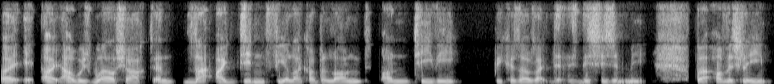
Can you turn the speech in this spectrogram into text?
I, I, I was well shocked and that I didn't feel like I belonged on TV because I was like, this, this isn't me. But obviously,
